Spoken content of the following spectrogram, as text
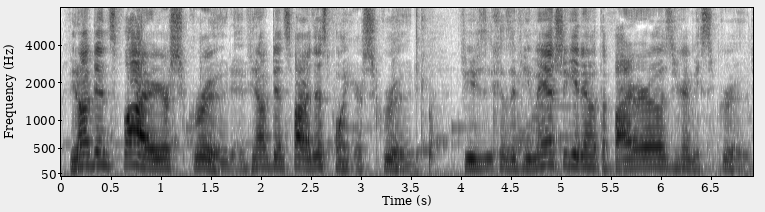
if you don't have Din's Fire, you're screwed. If you don't have Din's Fire at this point, you're screwed. Because if, if, you manage to get in with the fire arrows, you're going to be screwed.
